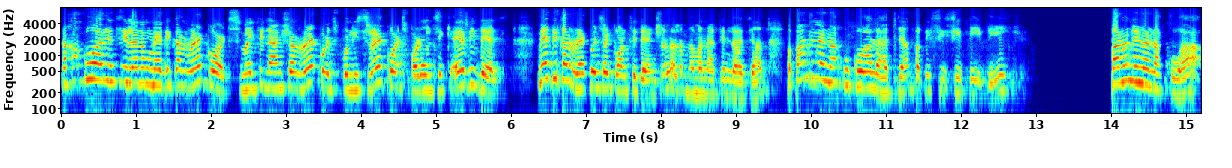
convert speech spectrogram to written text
nakakuha rin sila ng medical records, may financial records, police records, forensic evidence. Medical records are confidential, alam naman natin lahat yan. Paano nila nakukuha lahat yan, pati CCTV? Paano nila nakuha?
